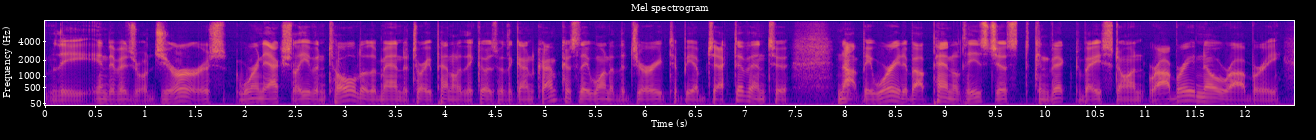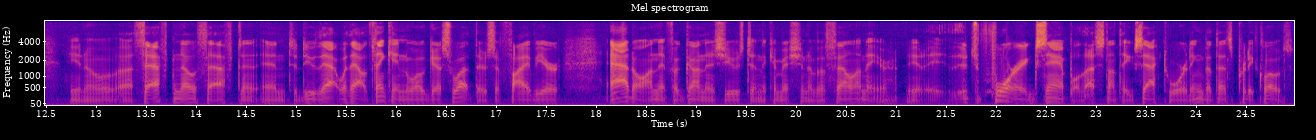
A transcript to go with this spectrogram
the individual jurors weren't actually even told of the mandatory penalty that goes with a gun crime because they wanted the jury to be objective and to not be worried about penalties, just convict based on robbery, no robbery, you know, uh, theft, no theft, and, and to do that without thinking, well, guess what? There's a five year add on if a gun is used in the commission of a felony. Or, it's, for example, that's not the exact wording, but that's pretty close.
